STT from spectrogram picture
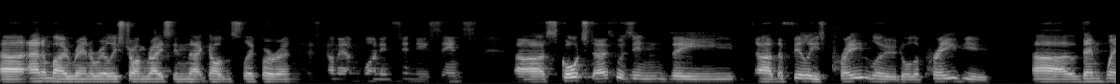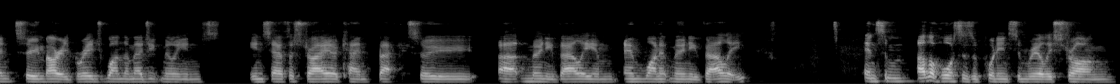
uh, Anamoe ran a really strong race in that Golden Slipper and has come out and won in Sydney since. Uh, Scorched Earth was in the uh, the Fillies prelude or the preview. Uh, then went to Murray Bridge, won the Magic Millions in South Australia, came back to uh, Moonee Valley and, and won at Moonee Valley. And some other horses have put in some really strong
